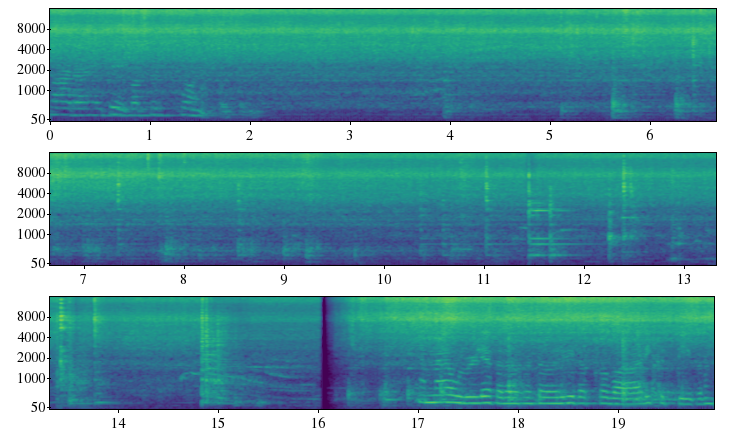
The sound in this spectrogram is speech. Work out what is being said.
വാടാനായിട്ട് കുറച്ച് ഉപ്പാണ് കൊടുക്കുന്നത് നമ്മളെ ഉള്ളിയൊക്കെ നോക്കട്ടെ ഒരു ഇതൊക്കെ വാടി കിട്ടിയിരിക്കണം.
